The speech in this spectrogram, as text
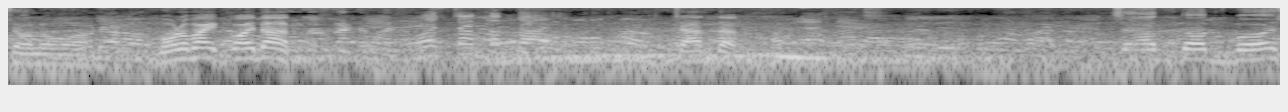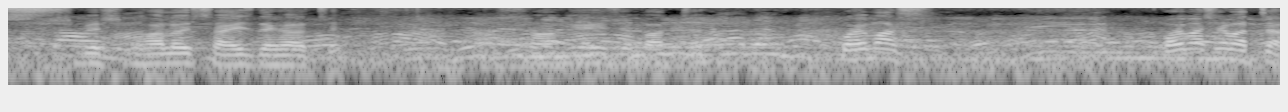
চলো বড় ভাই কয় দাঁত। চার দাঁত। চার দাঁত বয়স বেশ ভালোই সাইজ দেখা যাচ্ছে। সঙ্গে এই যে বাচ্চা। কয় মাস? কয় মাসের বাচ্চা?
